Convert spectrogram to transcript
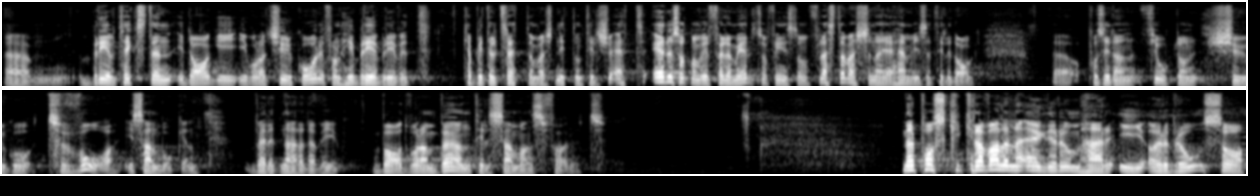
um, brevtexten idag i, i vårt kyrkår från Hebreerbrevet kapitel 13, vers 19 till 21. Är det så att man vill följa med så finns de flesta verserna jag hänvisar till idag eh, på sidan 1422 i psalmboken. Väldigt nära där vi bad våran bön tillsammans förut. När påskkravallerna ägde rum här i Örebro så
